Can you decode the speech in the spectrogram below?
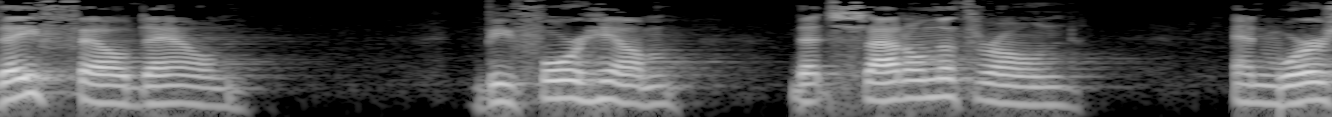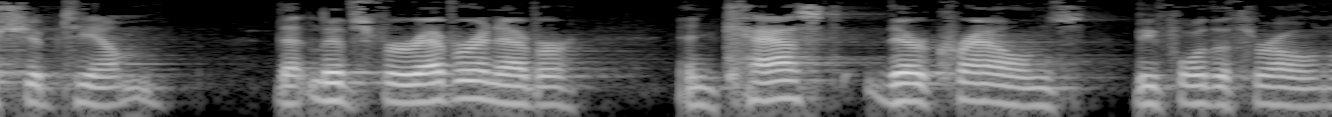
they fell down before him that sat on the throne and worshiped him that lives forever and ever and cast their crowns before the throne.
